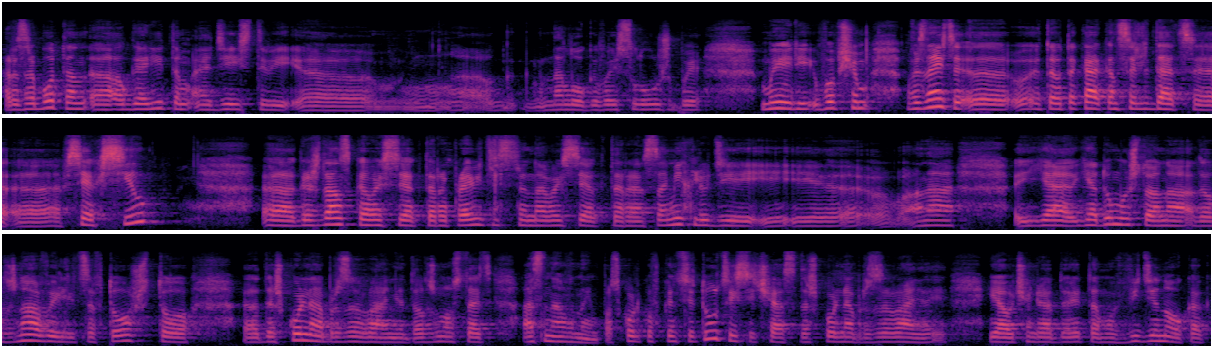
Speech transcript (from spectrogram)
Разработан э, алгоритм э, действий э, э, налоговой службы, мэрии. В общем, вы знаете, э, это вот такая консолидация э, всех сил, э, гражданского сектора, правительственного сектора, самих людей. И, и, э, она, я, я думаю, что она должна вылиться в то, что э, дошкольное образование должно стать основным, поскольку в Конституции сейчас дошкольное образование, я очень рада этому, введено как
